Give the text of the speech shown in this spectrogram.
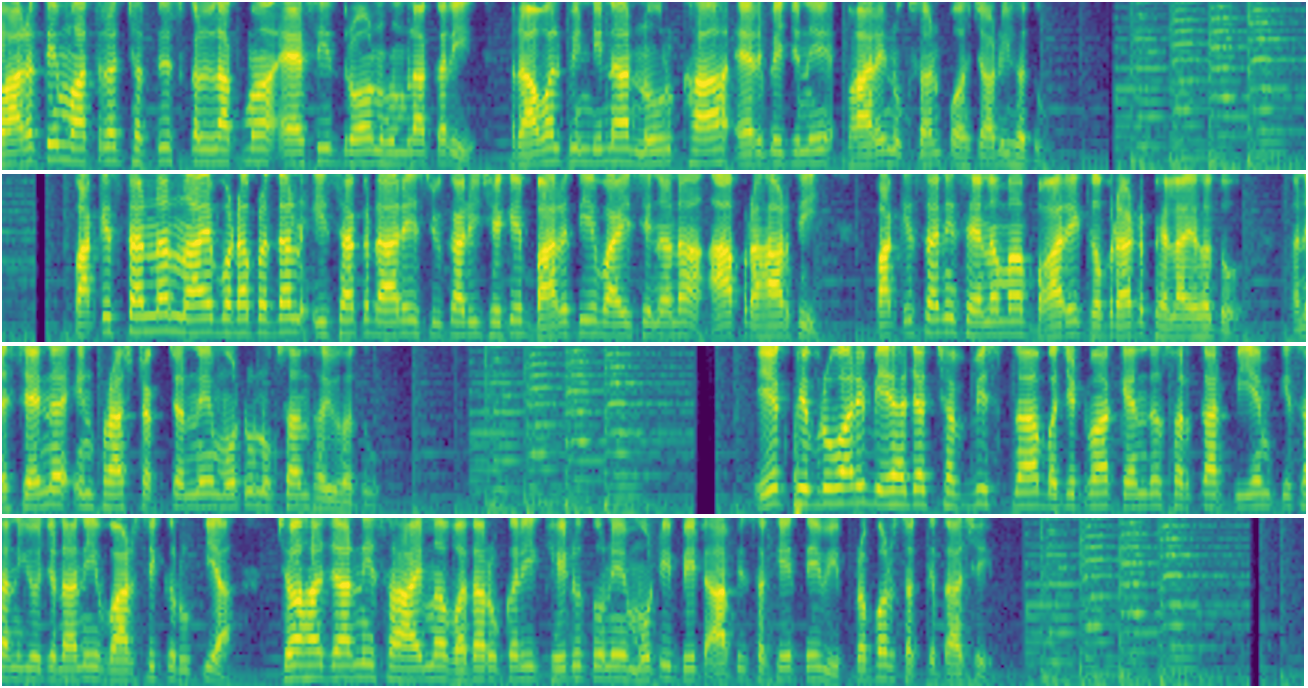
ભારતે માત્ર છત્રીસ કલાકમાં એસી ડ્રોન હુમલા કરી રાવલપિંડીના નૂરખાહ એરબેજને ભારે નુકસાન પહોંચાડ્યું હતું. પાકિસ્તાનના નાયબ વડાપ્રધાન ઇસાક ડારે સ્વીકાર્યું છે કે ભારતીય વાયુસેનાના આ પ્રહારથી પાકિસ્તાની સેનામાં ભારે ગભરાટ ફેલાયો હતો અને સૈન્ય ઇન્ફ્રાસ્ટ્રક્ચરને મોટું નુકસાન થયું હતું. એક ફેબ્રુઆરી બે હજાર છવ્વીસના બજેટમાં કેન્દ્ર સરકાર પીએમ કિસાન યોજનાની વાર્ષિક રૂપિયા છ હજારની સહાયમાં વધારો કરી ખેડૂતોને મોટી ભેટ આપી શકે તેવી પ્રબળ શક્યતા છે.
